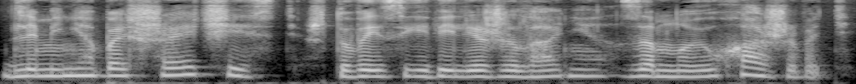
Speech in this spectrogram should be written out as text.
Для меня большая честь, что вы изъявили желание за мной ухаживать.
